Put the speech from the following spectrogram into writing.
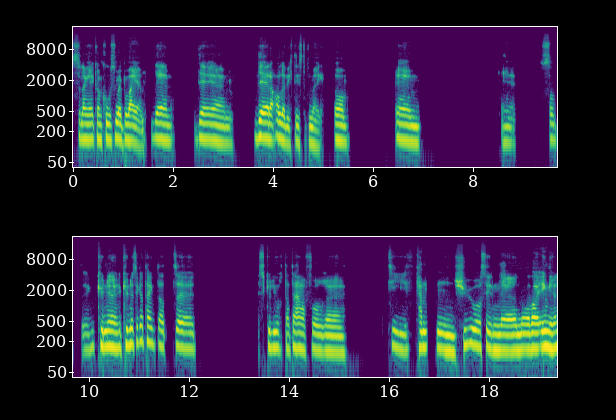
så lenge jeg kan kose meg på veien. Det, det, det er det aller viktigste for meg. Og um, uh, så kunne, kunne sikkert tenkt at skulle gjort dette her for uh, 10-15-20 år siden, uh, når jeg var yngre,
